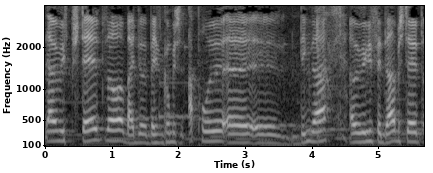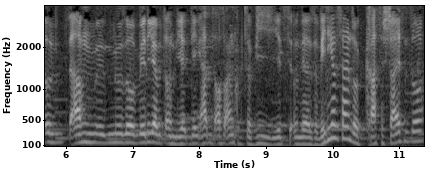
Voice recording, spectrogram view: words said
da haben wir mich bestellt, so, bei, bei diesem komischen Abhol-Ding äh, da, haben wir übrigens da bestellt und haben nur so weniger bezahlt und die, die haben uns auch so angeguckt, so, wie, jetzt, und so weniger bezahlen, so krasse Scheiße und so.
